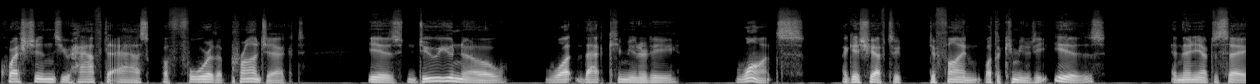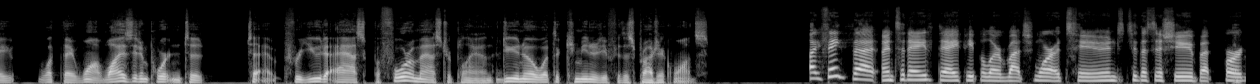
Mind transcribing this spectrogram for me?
questions you have to ask before the project is do you know what that community wants. I guess you have to define what the community is, and then you have to say what they want. Why is it important to, to for you to ask before a master plan? Do you know what the community for this project wants? I think that in today's day, people are much more attuned to this issue, but for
